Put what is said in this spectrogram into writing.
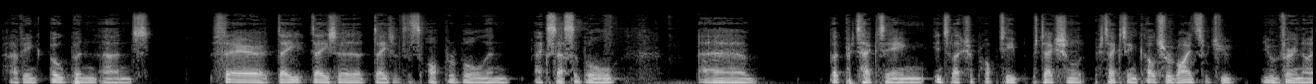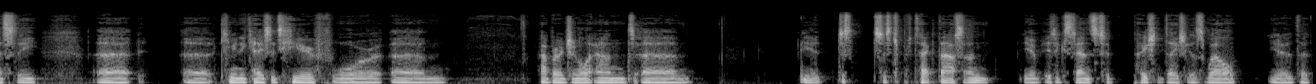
having open and fair da- data, data that's operable and accessible, um, but protecting intellectual property, protection, protecting cultural rights, which you you very nicely uh, uh, communicated here for um, Aboriginal and um, you know just just to protect that, and you know it extends to patient data as well. You know that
